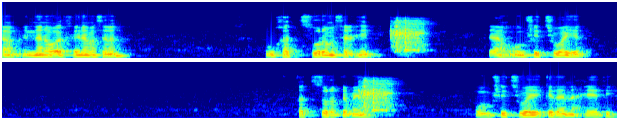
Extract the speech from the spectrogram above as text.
تمام؟ ان أنا واقف هنا مثلا وخدت صورة مثلا اهي تمام؟ ومشيت شوية. خدت صورة كمان ومشيت شوية كده الناحية دي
